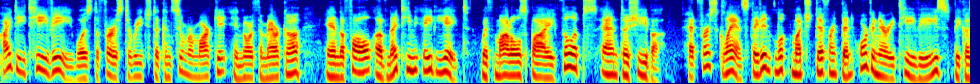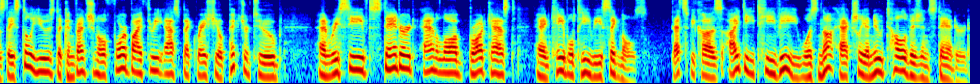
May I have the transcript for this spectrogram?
IDTV was the first to reach the consumer market in North America in the fall of 1988 with models by Philips and Toshiba. At first glance, they didn't look much different than ordinary TVs because they still used a conventional 4x3 aspect ratio picture tube and received standard analog broadcast and cable TV signals. That's because IDTV was not actually a new television standard,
